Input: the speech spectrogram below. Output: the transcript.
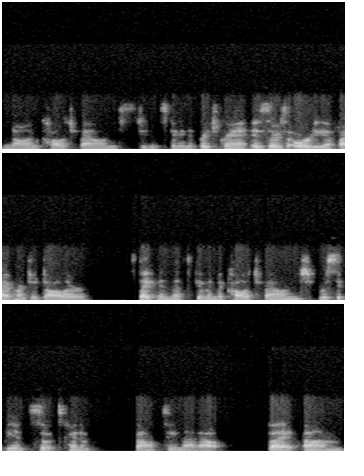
non-college bound students getting the bridge grant is there's already a $500 stipend that's given to college bound recipients, so it's kind of balancing that out but um,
